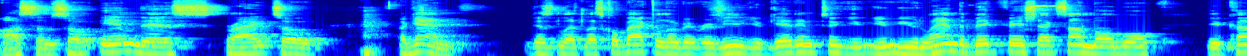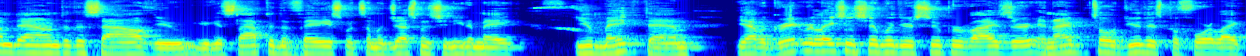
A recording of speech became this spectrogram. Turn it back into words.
Awesome. So in this, right? So again, just let, let's go back a little bit, review. You get into, you, you, you land the big fish Exxon Mobil. You come down to the south. You, you get slapped in the face with some adjustments you need to make. You make them. You have a great relationship with your supervisor. And I've told you this before, like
